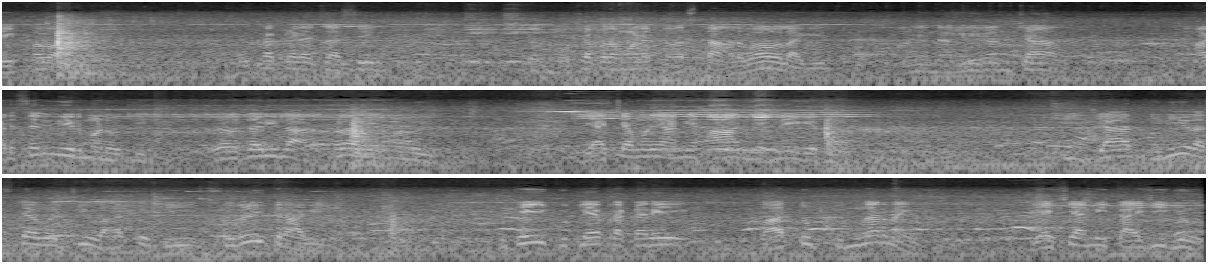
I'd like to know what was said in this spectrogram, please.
देखावा मोठा करायचा असेल तर मोठ्या प्रमाणात रस्ता अडवावा लागेल आणि नागरिकांच्या अडचणी निर्माण होतील रहदारीला अडथळा निर्माण होईल याच्यामुळे आम्ही हा निर्णय घेतला. की ज्या तिन्ही रस्त्यावरची वाहतूक ही सुरळीत राहावी कुठेही कुठल्याही प्रकारे वाहतूक तुंबणार नाही याची आम्ही काळजी घेऊन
